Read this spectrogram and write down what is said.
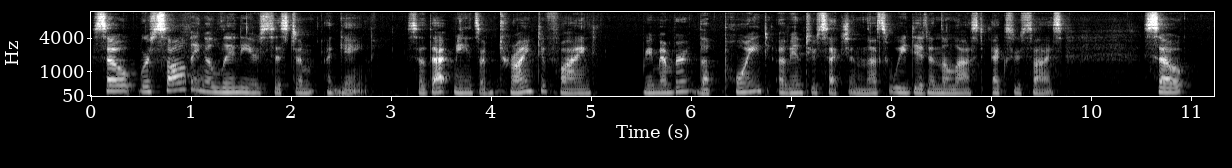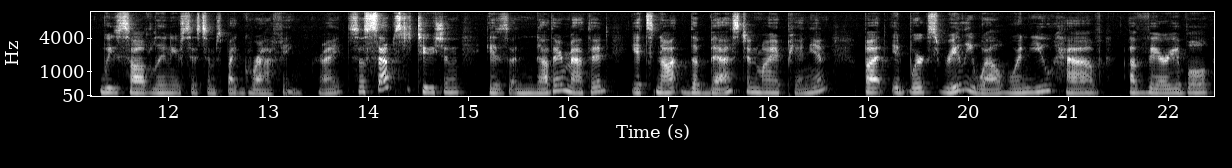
So we're solving a linear system again. So that means I'm trying to find, remember, the point of intersection. That's what we did in the last exercise. So we solve linear systems by graphing, right? So substitution is another method. It's not the best in my opinion, but it works really well when you have a variable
